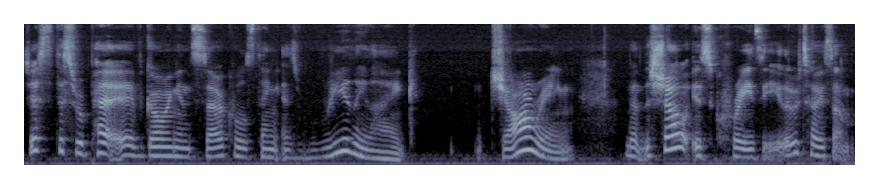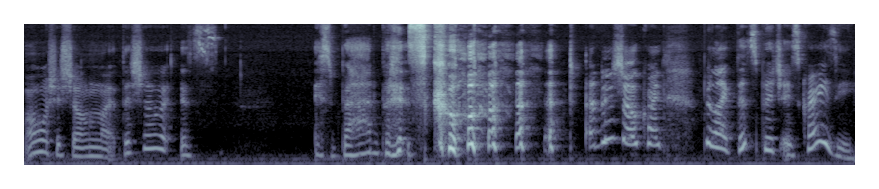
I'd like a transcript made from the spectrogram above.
just this repetitive going in circles thing is really like jarring. But the show is crazy. Let me tell you something. I watch the show. I'm like, this show is it's bad, but it's cool. and this show crazy. Be like, this bitch is crazy.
